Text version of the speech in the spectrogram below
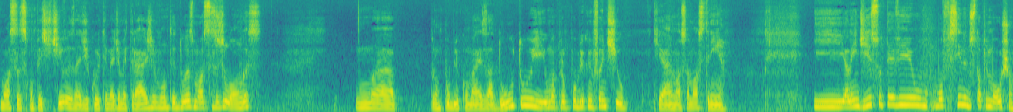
mostras competitivas, né, de curta e média metragem, vão ter duas mostras de longas. Uma para um público mais adulto e uma para o público infantil, que é a nossa mostrinha. E além disso, teve uma oficina de stop motion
